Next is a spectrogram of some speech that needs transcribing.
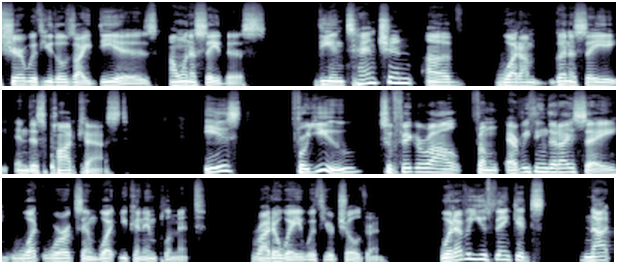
share with you those ideas, I want to say this. The intention of what I'm going to say in this podcast is for you to figure out from everything that I say what works and what you can implement right away with your children. Whatever you think it's not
